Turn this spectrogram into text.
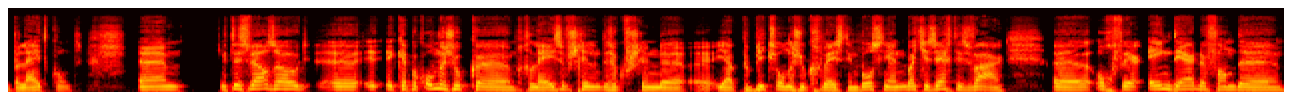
beleid komt. Um, het is wel zo, uh, ik heb ook onderzoek uh, gelezen, verschillende, er is ook verschillende uh, ja, publieksonderzoek geweest in Bosnië. En wat je zegt is waar. ongeveer een derde van de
